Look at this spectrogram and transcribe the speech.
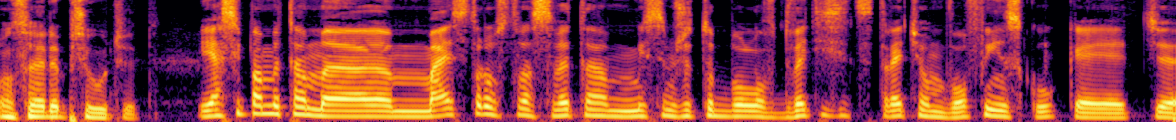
on sa jede přiučiť. Ja si pamätám uh, majstrovstva sveta, myslím, že to bolo v 2003 vo Fínsku, keď uh,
